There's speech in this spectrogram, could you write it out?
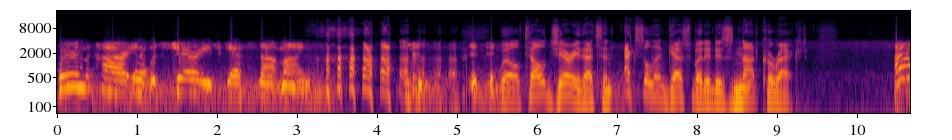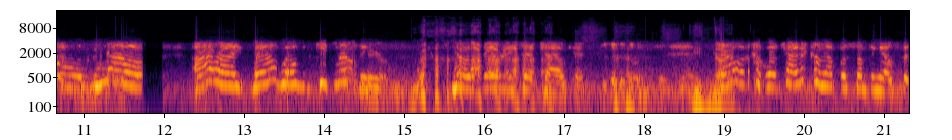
We're in the car, and it was Jerry's guess, not mine. well, tell Jerry that's an excellent guess, but it is not correct. Oh, no. All right. Well, we'll keep listening. no, they already said childcare. no, we'll, we'll try to come up with something else, but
